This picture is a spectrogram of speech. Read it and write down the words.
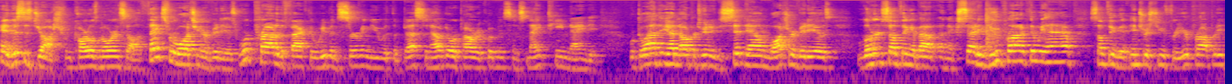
Hey, this is Josh from Carl's Mower and Saw. Thanks for watching our videos. We're proud of the fact that we've been serving you with the best in outdoor power equipment since 1990. We're glad that you had an opportunity to sit down, watch our videos, learn something about an exciting new product that we have, something that interests you for your property,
